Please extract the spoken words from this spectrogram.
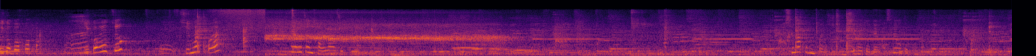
이거 먹어봐. 이거 해줘? 지금 할 거야? 새우 좀 잘라줄게. 생각해보니까 요즘 점심에도 내가 새우볶음밥 해줘.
